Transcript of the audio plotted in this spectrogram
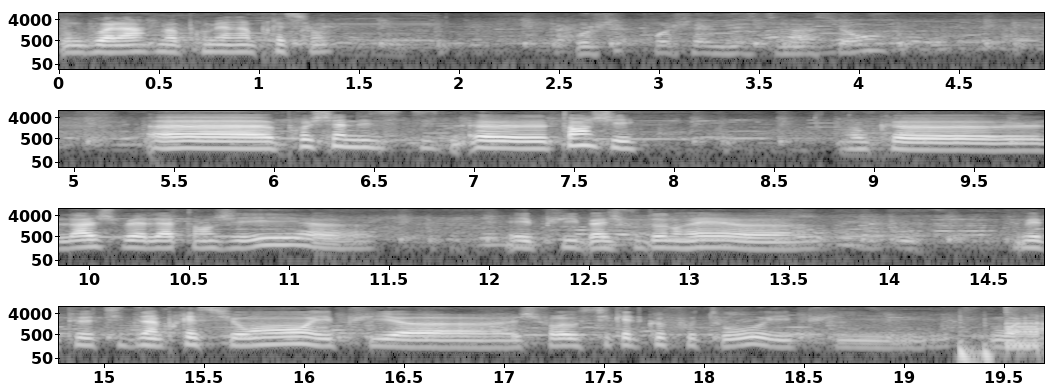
Donc, voilà ma première impression. Prochaine, destination Euh, prochaine desti- euh, Tanger. Donc euh, là, je vais aller à Tanger. et puis, bah, je vous donnerai mes petites impressions. Et puis, je ferai aussi quelques photos. Et puis, voilà.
